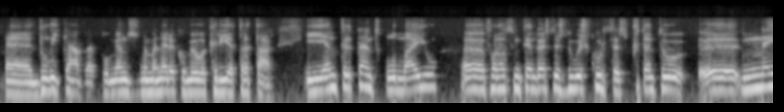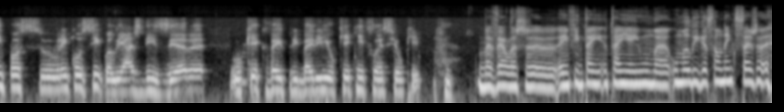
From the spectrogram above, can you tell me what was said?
Uh, delicada, pelo menos na maneira como eu a queria tratar. E entretanto, pelo meio, uh, foram-se metendo estas duas curtas, portanto, uh, nem posso, nem consigo, aliás, dizer o que é que veio primeiro e o que é que influenciou o quê. Mas elas, eh, enfim, têm, têm uma, uma ligação, nem que seja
